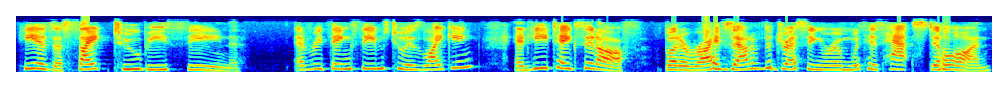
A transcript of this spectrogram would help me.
He is a sight to be seen. Everything seems to his liking, and he takes it off, but arrives out of the dressing room with his hat still on.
